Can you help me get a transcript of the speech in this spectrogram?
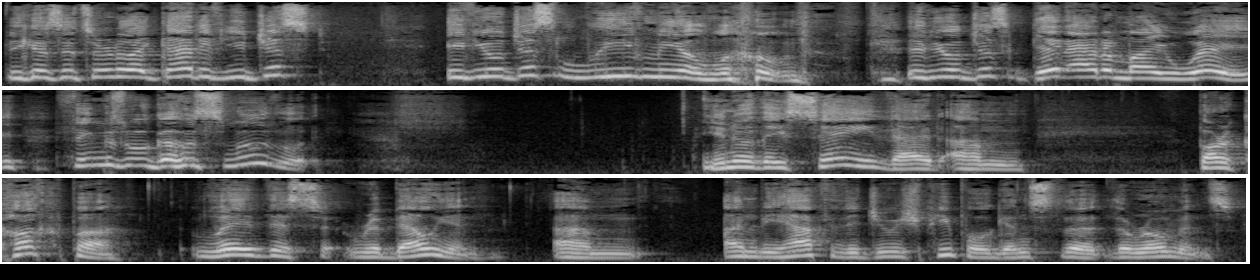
Because it's sort of like, God, if you just, if you'll just leave me alone, if you'll just get out of my way, things will go smoothly. You know, they say that um, Bar Kokhba, led this rebellion um, on behalf of the Jewish people against the, the Romans.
